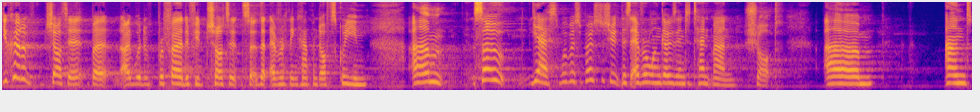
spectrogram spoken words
You could have shot it, but I would have preferred if you'd shot it so that everything happened off screen. Um, so, yes, we were supposed to shoot this everyone goes into tent man shot. Um, and,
